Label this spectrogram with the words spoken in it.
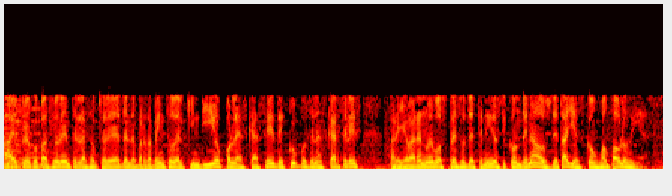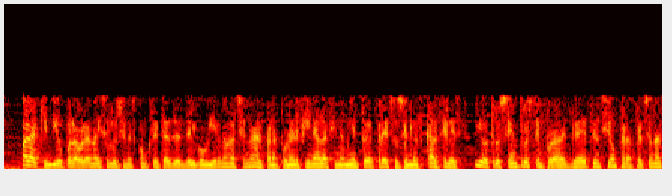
Hay preocupación entre las autoridades del departamento del Quindío por la escasez de cupos en las cárceles para llevar a nuevos presos detenidos y condenados. Detalles con Juan Pablo Díaz. Para Quindío por ahora no hay soluciones concretas desde el gobierno nacional para poner fin al hacinamiento de presos en las cárceles y otros centros temporales de detención para personas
